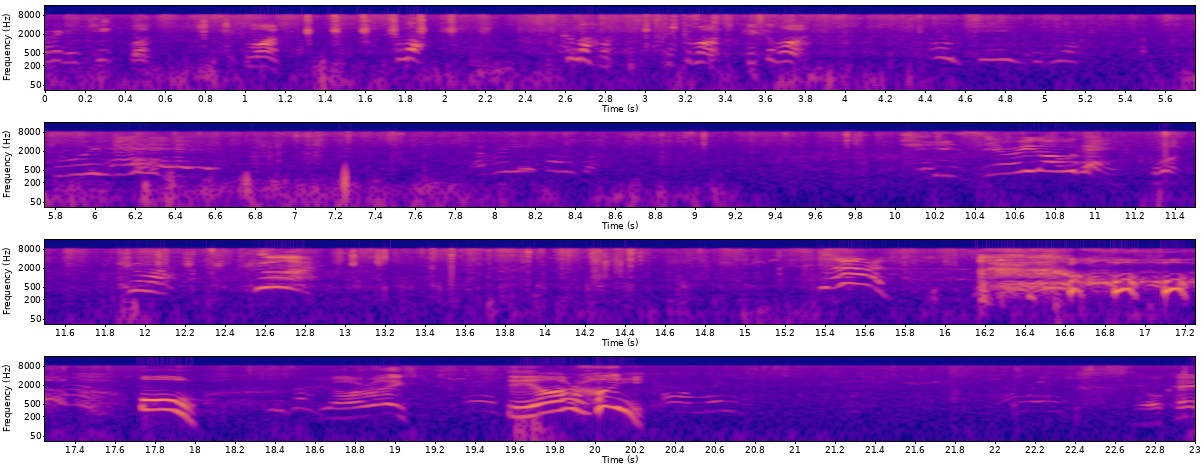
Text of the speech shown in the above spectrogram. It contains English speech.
Already kicked. Look, kick him on. Come on. Come on. Kick him on. Kick him on. Oh, Jesus, yeah. Oh, yeah. Already over. Jeez, here we go again. Come on. Come on. Come on. Yes! oh, oh, oh. You alright? You alright? Oh, I'm winning. I'm winning. You okay?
